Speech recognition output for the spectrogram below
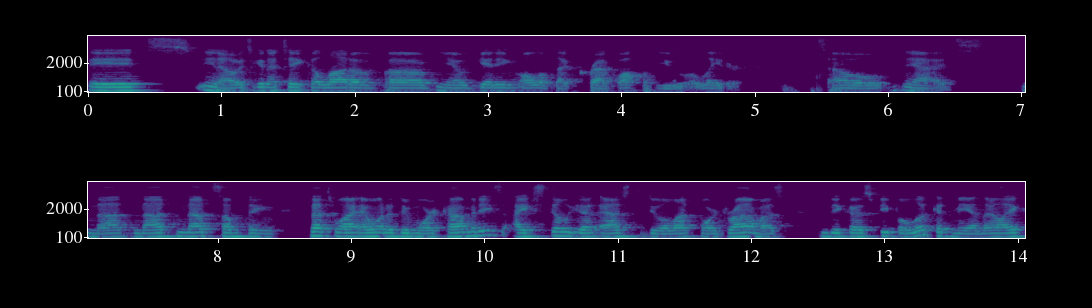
it's you know it's going to take a lot of uh, you know getting all of that crap off of you later. So yeah it's not not not something that's why i want to do more comedies. I still get asked to do a lot more dramas because people look at me and they're like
